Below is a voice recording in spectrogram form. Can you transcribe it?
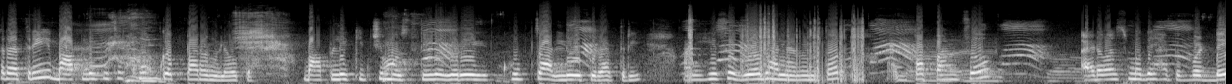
रात्री बापलेकीच्या खूप गप्पा रंगल्या होत्या. बापलेकीची मस्ती वगैरे खूप चालली होती रात्री. आणि हे सगळं झाल्यानंतर पप्पांचं ॲडव्हान्समध्ये हॅपी बर्थडे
